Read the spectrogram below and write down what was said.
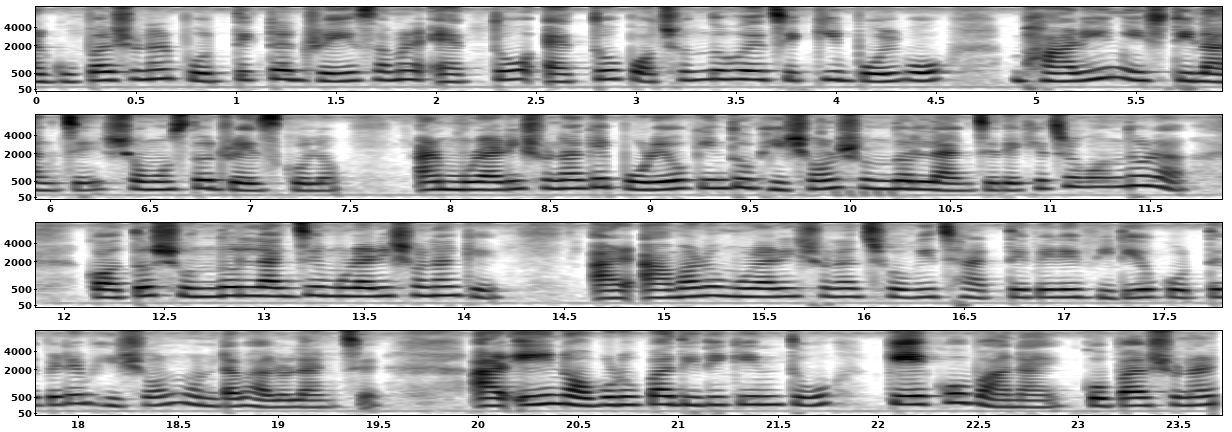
আর গোপাল সোনার প্রত্যেকটা ড্রেস আমার এত এত পছন্দ হয়েছে, কি বলব? ভারী মিষ্টি লাগছে সমস্ত ড্রেসগুলো আর মুরারি সোনাকে পরেও কিন্তু ভীষণ সুন্দর লাগছে। দেখেছ বন্ধুরা? কত সুন্দর লাগছে মুরারি সোনাকে। আর আমারও মুরারি সোনার ছবি ছাড়তে পেরে, ভিডিও করতে পেরে ভীষণ মনটা ভালো লাগছে। আর এই নবরূপা দিদি কিন্তু কেকও বানায়। গোপাল সোনার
